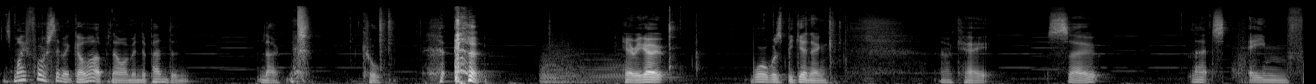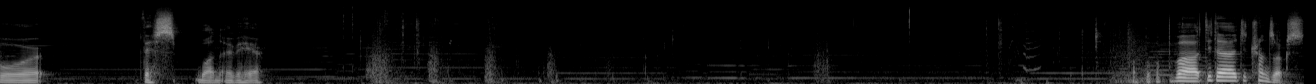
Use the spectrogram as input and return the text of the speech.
Does my force limit go up now I'm independent? No. cool. Here we go. War was beginning. Okay, so let's aim for this one over here. Did uh, did Transox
